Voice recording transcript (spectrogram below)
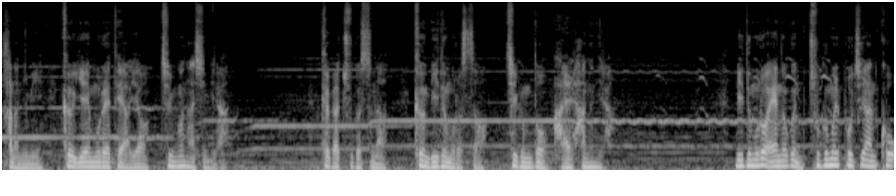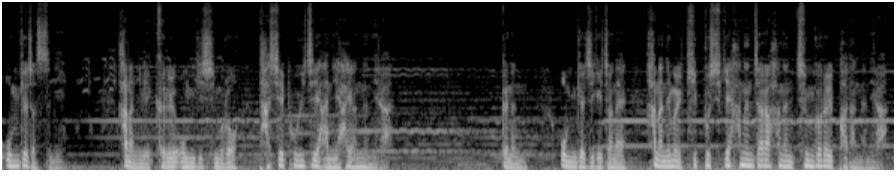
하나님이 그 예물에 대하여 증언하심이라. 그가 죽었으나 그 믿음으로써 지금도 말하느니라. 믿음으로 에녹은 죽음을 보지 않고 옮겨졌으니 하나님이 그를 옮기심으로 다시 보이지 아니하였느니라. 그는 옮겨지기 전에 하나님을 기쁘시게 하는 자라 하는 증거를 받았느니라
